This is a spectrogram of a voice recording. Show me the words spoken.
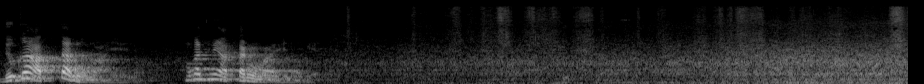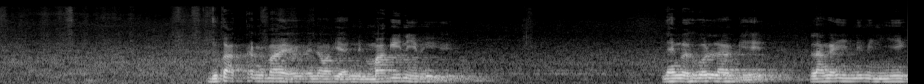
දුක අත්ංගමාය වෙනවා. මොකද මේ අත්ංගමාය වෙනවා කියන්නේ? දුක අත්ංගමාය වෙනවා කියන්නේ මගේ නෙවෙයි. දැන් ඔයගොල්ලන්ගේ ළඟ ඉන්න මිනිහෙක්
